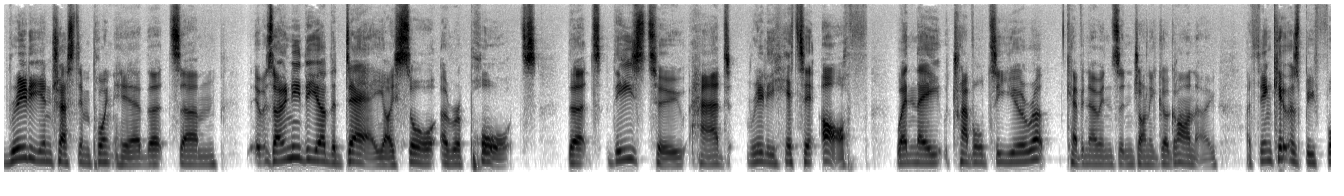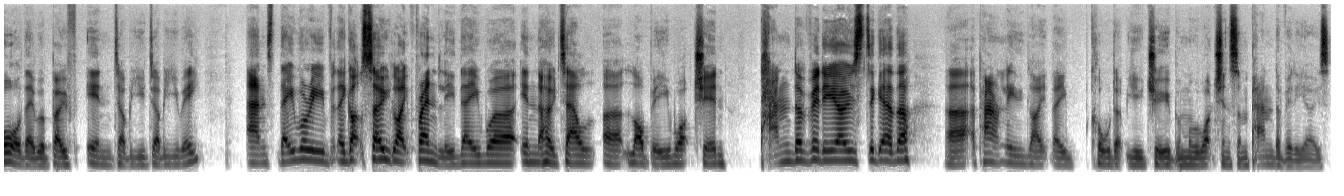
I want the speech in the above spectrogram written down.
really interesting point here that um, it was only the other day I saw a report that these two had really hit it off when they traveled to Europe, Kevin Owens and Johnny Gargano. I think it was before they were both in WWE. And they were even, they got so like friendly. They were in the hotel uh, lobby watching panda videos together. Uh, apparently, like they called up YouTube and were watching some panda videos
